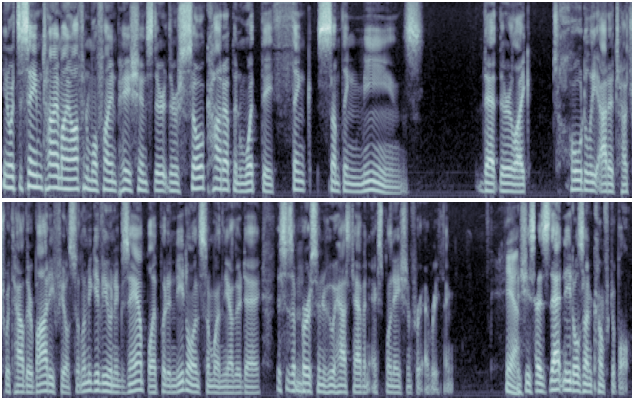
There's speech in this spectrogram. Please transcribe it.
You know, at the same time, I often will find patients, they're, they're so caught up in what they think something means that they're like, totally out of touch with how their body feels. So let me give you an example. I put a needle in someone the other day. This is a mm. person who has to have an explanation for everything. Yeah. And she says, That needle's uncomfortable.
